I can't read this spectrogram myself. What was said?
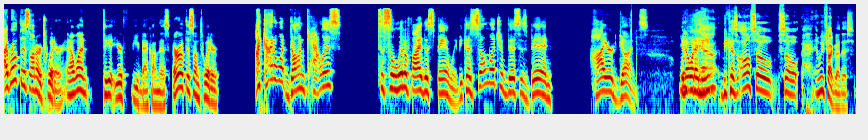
I wrote this on our Twitter, and I want to get your feedback on this. I wrote this on Twitter. I kind of want Don Callis to solidify this family because so much of this has been hired guns. You well, know what yeah, I mean? Because also, so, and we've talked about this,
